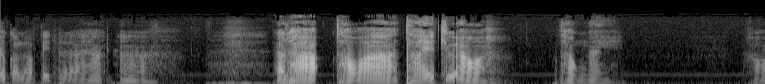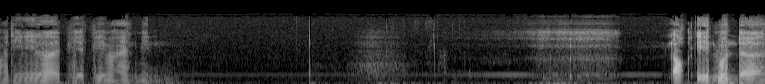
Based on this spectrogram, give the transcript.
ฟก่อนแล้วปิดก็ได้ฮะอ่า แล้วถ้าถามว่าถ้า SQL อะทำไง เข้ามาที่นี่เลย PHP My Admin ล็อกอินเหมือนเดิม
